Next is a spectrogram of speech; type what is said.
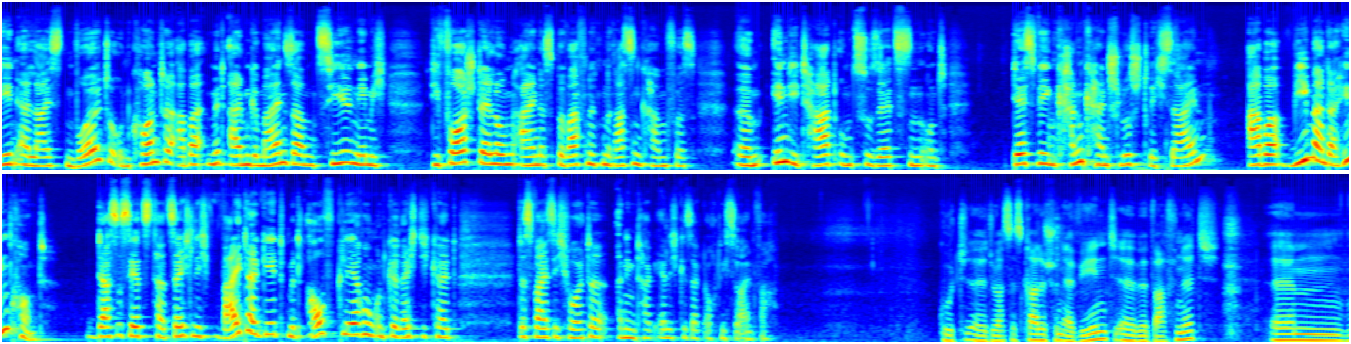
den er leisten wollte und konnte, aber mit einem gemeinsamen Ziel, nämlich die Vorstellung eines bewaffneten Rassenkampfes ähm, in die Tat umzusetzen. Und deswegen kann kein Schlussstrich sein. Aber wie man da hinkommt, dass es jetzt tatsächlich weitergeht mit Aufklärung und Gerechtigkeit, das weiß ich heute an dem Tag ehrlich gesagt auch nicht so einfach. Gut, äh, du hast es gerade schon erwähnt, äh, bewaffnet. Ähm,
